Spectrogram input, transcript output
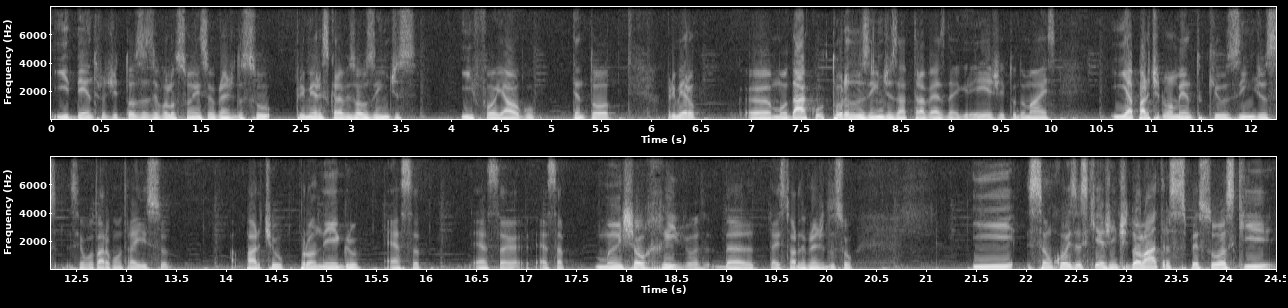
E dentro de todas as evoluções, o Rio Grande do Sul primeiro escravizou os índios e foi algo tentou primeiro uh, mudar a cultura dos índios através da igreja e tudo mais. E a partir do momento que os índios se voltaram contra isso, partiu pro negro essa essa essa mancha horrível da, da história do Rio Grande do Sul. E são coisas que a gente idolatra essas pessoas que,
